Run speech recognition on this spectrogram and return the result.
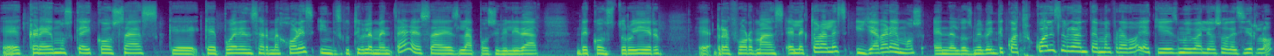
Eh, creemos que hay cosas que, que, pueden ser mejores, indiscutiblemente. Esa es la posibilidad de construir reformas electorales y ya veremos en el 2024. ¿Cuál es el gran tema, Alfredo? Y aquí es muy valioso decirlo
